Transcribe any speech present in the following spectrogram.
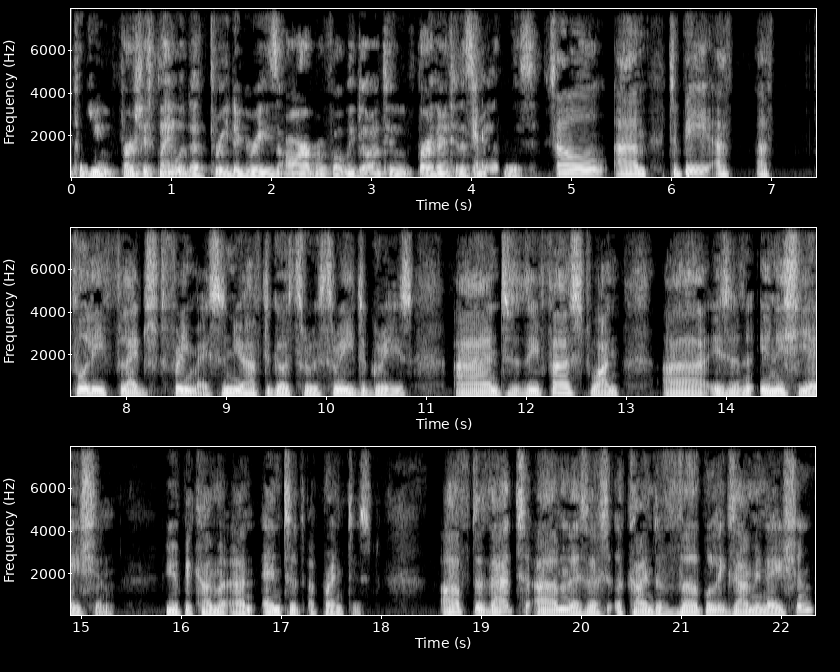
could you first explain what the three degrees are before we go into further into the similarities? So, um, to be a, a fully fledged Freemason, you have to go through three degrees. And the first one, uh, is an initiation. You become an entered apprentice. After that, um, there's a, a kind of verbal examination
